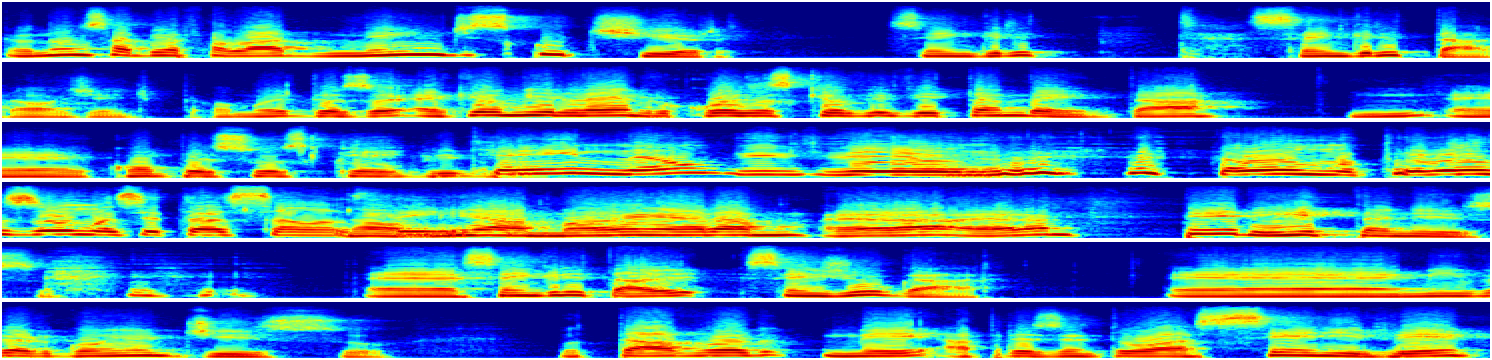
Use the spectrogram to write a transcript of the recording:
Eu não sabia falar nem discutir, sem, grit... sem gritar. Ó, gente, pelo amor de Deus, é que eu me lembro coisas que eu vivi também, tá? É, com pessoas que eu vivi. Quem não viveu, né? Uma, pelo menos uma situação assim. Não, minha mãe era, era, era perita nisso. É, sem gritar, sem julgar. É, me envergonho disso. O Tavor me apresentou a CNV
